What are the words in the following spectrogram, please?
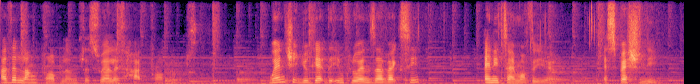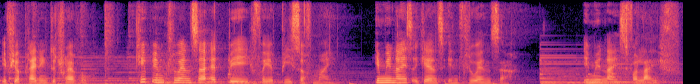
other lung problems as well as heart problems. When should you get the influenza vaccine? Any time of the year, especially if you're planning to travel. Keep influenza at bay for your peace of mind. Immunize against influenza. Immunize for life.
